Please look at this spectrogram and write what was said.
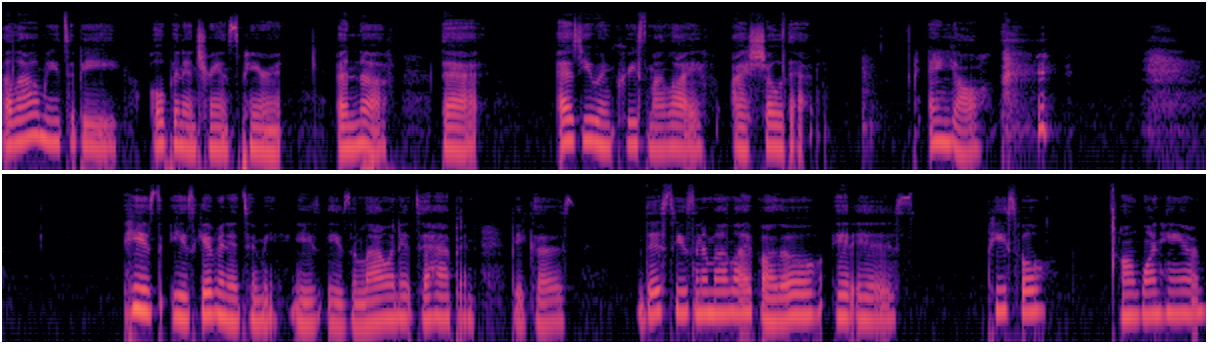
allow me to be open and transparent enough that as you increase my life, I show that. And y'all, he's he's giving it to me. He's he's allowing it to happen because this season of my life, although it is peaceful on one hand,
